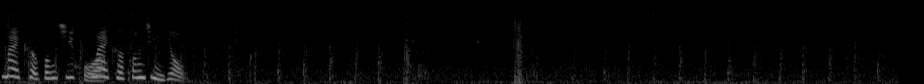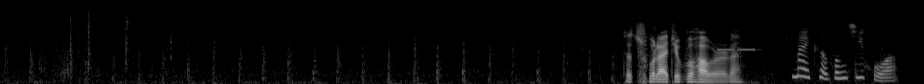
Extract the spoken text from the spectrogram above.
麦克风激活，麦克风禁用，出来就不好玩了。麦克风激活，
